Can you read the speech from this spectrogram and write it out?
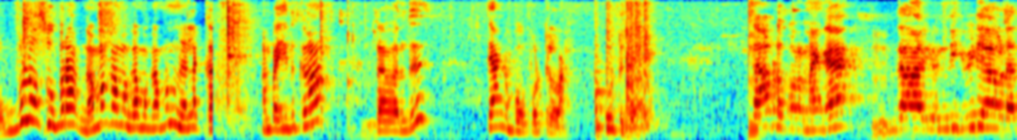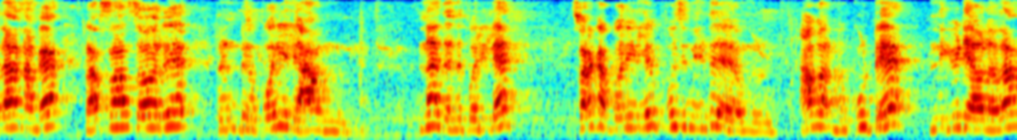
அவ்வளோ சூப்பராக கம கம கம கமன்னு நல்லா க நம்ம இதுக்கும் இதை வந்து தேங்காய் பூ போட்டுடலாம். கூட்டுக்கு. சாப்பிட போகிறோம் நாங்கள் இந்த இன்னைக்கு வீடியோவில் தான் நாங்கள் ரசம் சோறு ரெண்டு பொரியல். என்னது அந்த பொரியல்? சுரக்காய் பொரியல் பூசணி இது ம், ஆவாரம் பூ கூட்டு. இன்னைக்கு வீடியோவில் தான்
